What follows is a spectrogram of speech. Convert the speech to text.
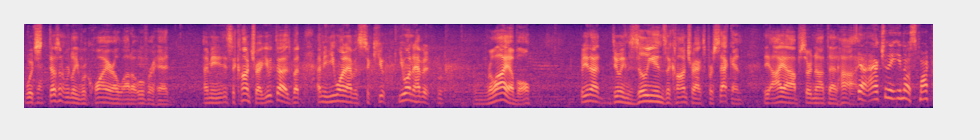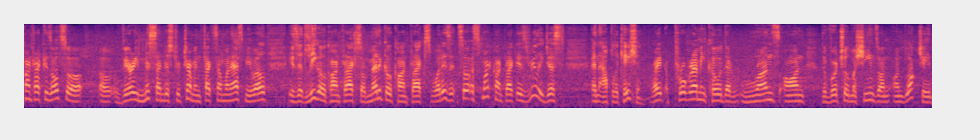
which exactly. doesn't really require a lot of overhead. I mean, it's a contract, it does, but I mean, you want to have it secure, you want to have it reliable, but you're not doing zillions of contracts per second. The IOPS are not that high. Yeah, actually, you know, smart contract is also a, a very misunderstood term. In fact, someone asked me, well, is it legal contracts or medical contracts? What is it? So a smart contract is really just an application, right? A programming code that runs on the virtual machines on, on blockchain,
